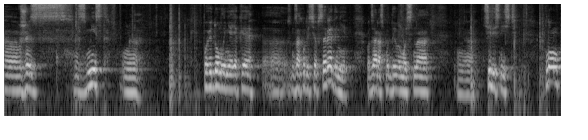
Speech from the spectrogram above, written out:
е, вже зміст е, повідомлення, яке е, знаходиться всередині. От зараз ми дивимося на е, цілісність пломб,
